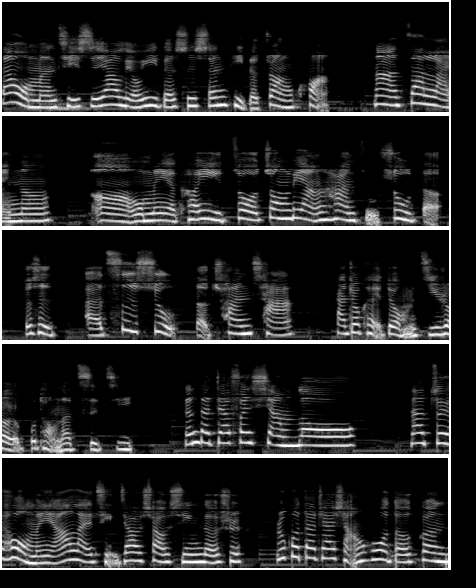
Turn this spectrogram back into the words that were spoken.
但我们其实要留意的是身体的状况。那再来呢，嗯，我们也可以做重量和组数的，就是呃次数的穿插。它就可以对我们肌肉有不同的刺激，跟大家分享喽。那最后我们也要来请教孝心的是，如果大家想要获得更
